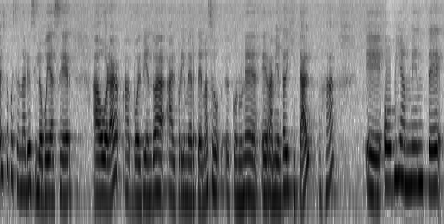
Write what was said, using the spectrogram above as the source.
este cuestionario si lo voy a hacer ahora, ah, volviendo al primer tema, eh, con una herramienta digital, eh, obviamente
